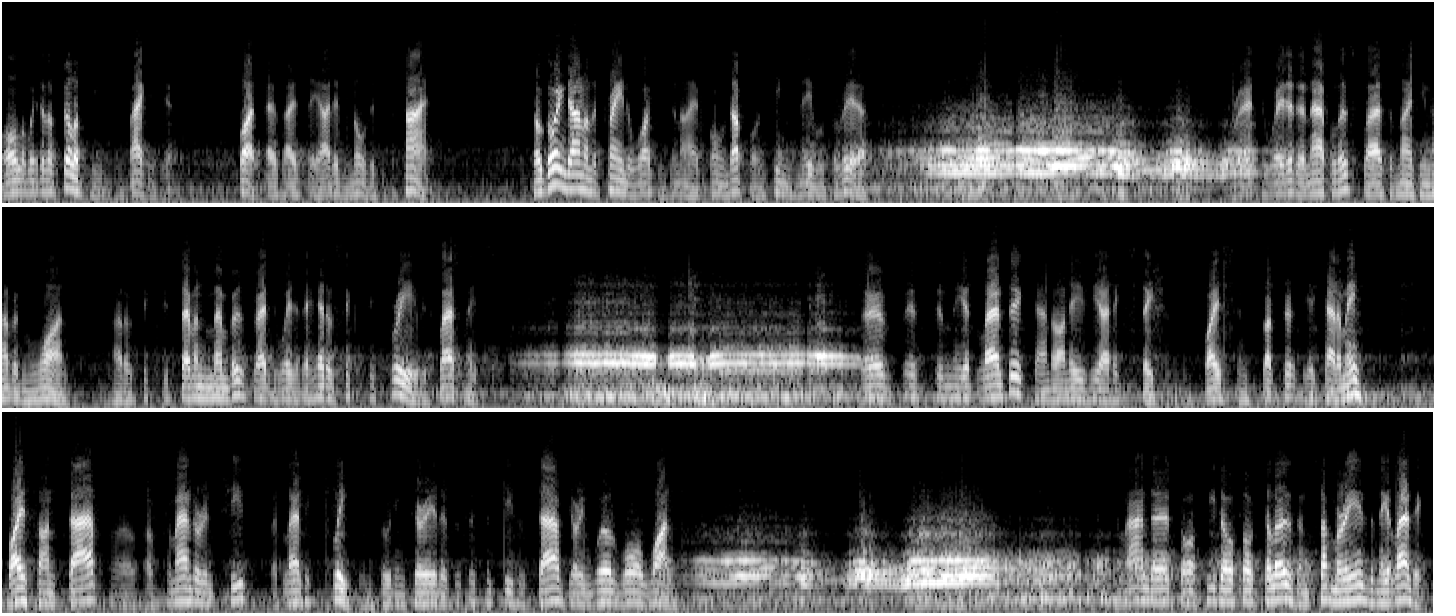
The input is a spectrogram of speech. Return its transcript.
all the way to the Philippines and back again. But, as I say, I didn't know this at the time. So going down on the train to Washington, I phoned up on King's naval career. Graduated Annapolis, class of 1901. Out of 67 members, graduated ahead of 63 of his classmates. Service in the Atlantic and on Asiatic Station. Twice instructor at the Academy. Twice on staff uh, of Commander in Chief, Atlantic Fleet, including period as Assistant Chief of Staff during World War I. Commander torpedo flotillas and submarines in the Atlantic.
